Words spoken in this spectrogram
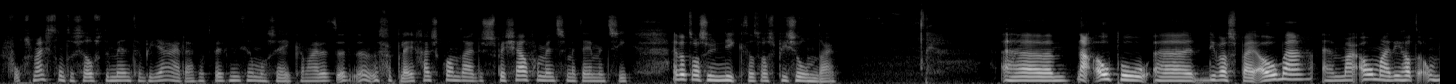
volgens mij stond er zelfs demente bejaarden. Dat weet ik niet helemaal zeker. Maar het, een verpleeghuis kwam daar, dus speciaal voor mensen met dementie. En dat was uniek, dat was bijzonder. Uh, nou, Opel die was bij oma, maar oma die had om,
